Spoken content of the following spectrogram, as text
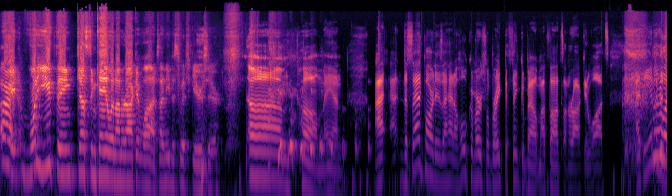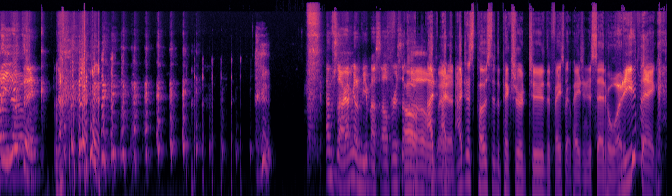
All right, what do you think, Justin Kalen on Rocket Watts? I need to switch gears here. Um. oh man. I, I the sad part is I had a whole commercial break to think about my thoughts on Rocket Watts. At the end of the What day, do you though- think? I'm sorry, I'm gonna mute myself for a second. Oh, Oh, I, I, man. I just posted the picture to the Facebook page and just said, "What do you think?"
